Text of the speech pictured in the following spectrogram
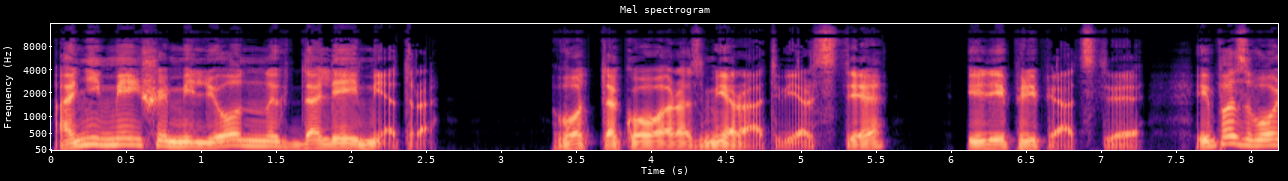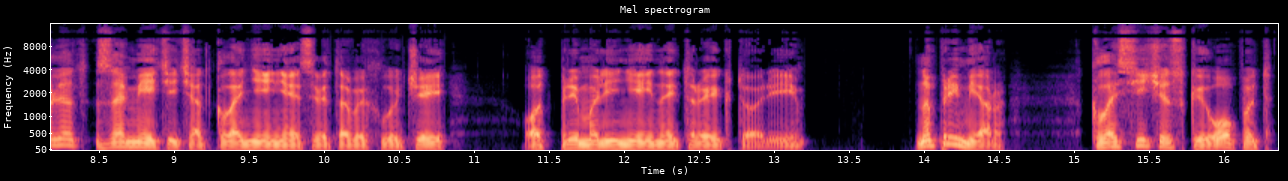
Они меньше миллионных долей метра. Вот такого размера отверстия или препятствия и позволят заметить отклонение световых лучей от прямолинейной траектории. Например, классический опыт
